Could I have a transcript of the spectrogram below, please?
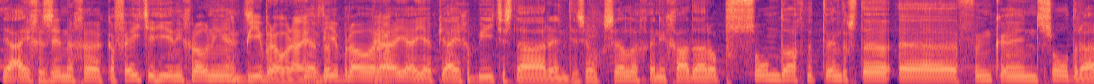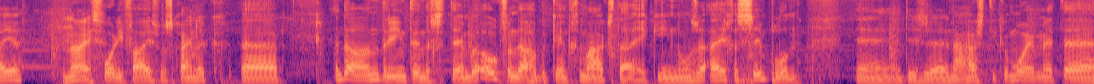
Ja, eigenzinnige cafeetje hier in Groningen. Een bierbrouwerij. ja, bierbrouwerij. Ja. je hebt je eigen biertjes daar en het is heel gezellig. En ik ga daar op zondag de 20e eh funk en soul draaien. Nice. 45 waarschijnlijk. Eh, en dan 23 september, ook vandaag bekendgemaakt, sta ik in onze eigen Simplon. Eh, het is eh, nou, hartstikke mooi met eh,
